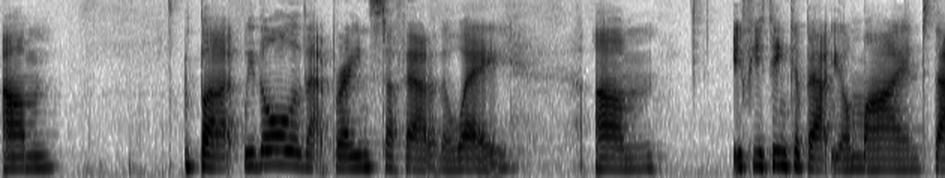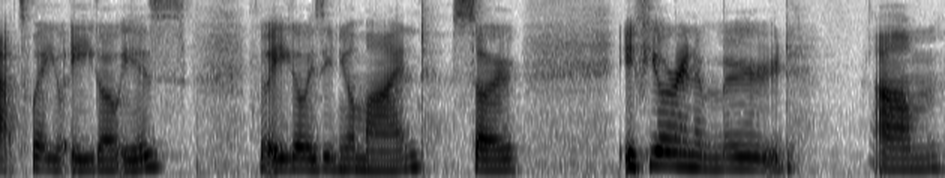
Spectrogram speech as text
Um, but with all of that brain stuff out of the way, um, if you think about your mind, that's where your ego is. Your ego is in your mind. So if you're in a mood, um,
